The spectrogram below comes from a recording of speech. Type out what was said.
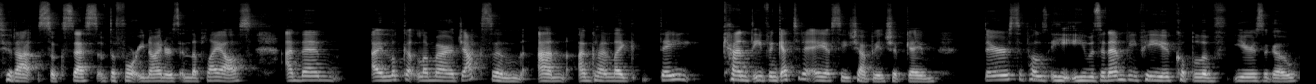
to that success of the 49ers in the playoffs. And then I look at Lamar Jackson and I'm kind of like, they can't even get to the AFC championship game. They're supposed he, he was an MVP a couple of years ago.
